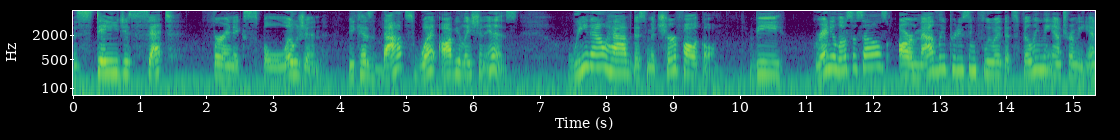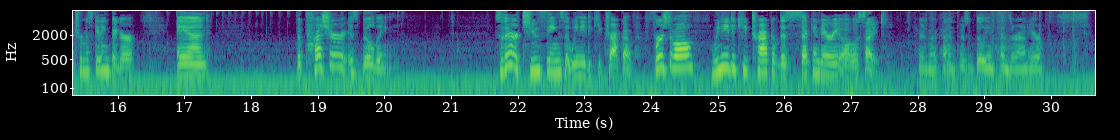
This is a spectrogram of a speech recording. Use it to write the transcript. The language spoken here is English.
The stage is set for an explosion because that's what ovulation is. We now have this mature follicle. The granulosa cells are madly producing fluid that's filling the antrum. The antrum is getting bigger, and the pressure is building. So there are two things that we need to keep track of. First of all, we need to keep track of this secondary oocyte. Here's my pen. There's a billion pens around here.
